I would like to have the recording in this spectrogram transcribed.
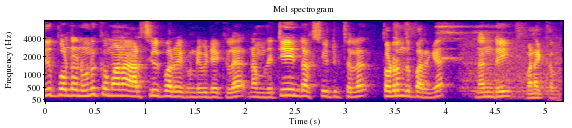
இது போன்ற நுணுக்கமான அரசியல் பார்வை கொண்ட வீடியோக்களை நம்ம டிஎன் டாக்ஸ் யூடியூப் சேனல் தொடர்ந்து பாருங்கள் நன்றி வணக்கம்.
